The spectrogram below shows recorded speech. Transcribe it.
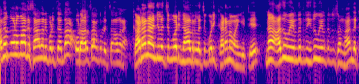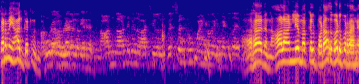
அதன் மூலமாக சாதனை படிச்சா தான் ஒரு அரசாங்கத்துடைய சாதனை. கடனை அஞ்சு லட்சம் கோடி நாலரை லட்சம் கோடி கடனை வாங்கிட்டு நான் அது உயர்ந்துட்டு இது உயர்ந்துட்டு சொன்னா இந்த கடனை யார் கட்டுறது? ஆகா இந்த நாலாண்டுலயே மக்கள் படாத பாடுபடுறாங்க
